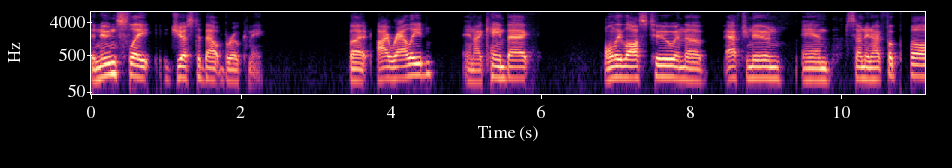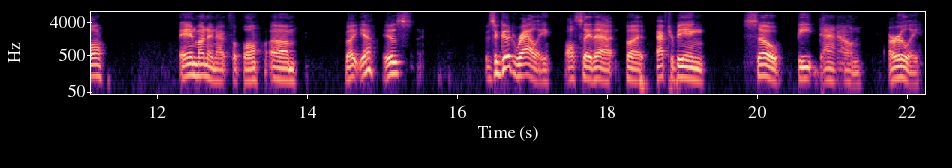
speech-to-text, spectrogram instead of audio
The noon slate just about broke me. But I rallied and I came back. Only lost two in the afternoon and Sunday night football and Monday Night Football. Um, but yeah, it was it was a good rally. I'll say that. But after being so beat down early,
